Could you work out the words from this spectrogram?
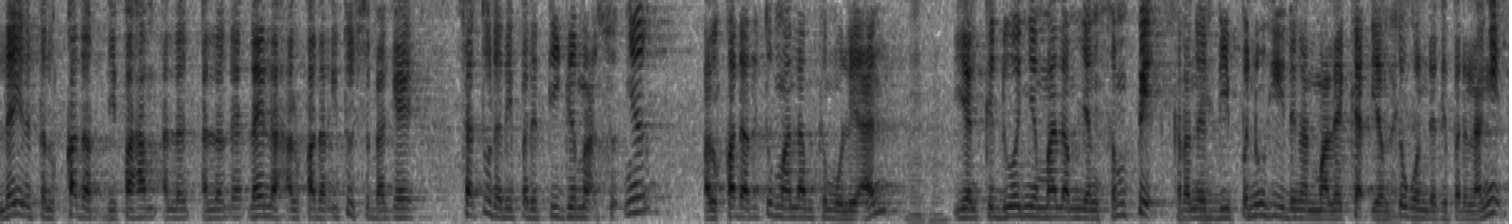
Lailatul Qadar difaham al- al- Lailah Al-Qadar itu sebagai satu daripada tiga maksudnya. Al-Qadar itu malam kemuliaan mm-hmm. yang keduanya malam yang sempit kerana dipenuhi dengan malaikat yang turun daripada langit.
